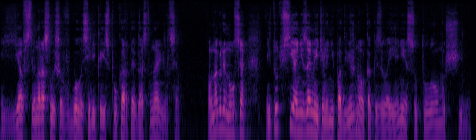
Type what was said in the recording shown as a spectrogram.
Явственно расслышав в голосе Рика испуг, Артега остановился. Он оглянулся, и тут все они заметили неподвижного, как изваяние, сутулого мужчину.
